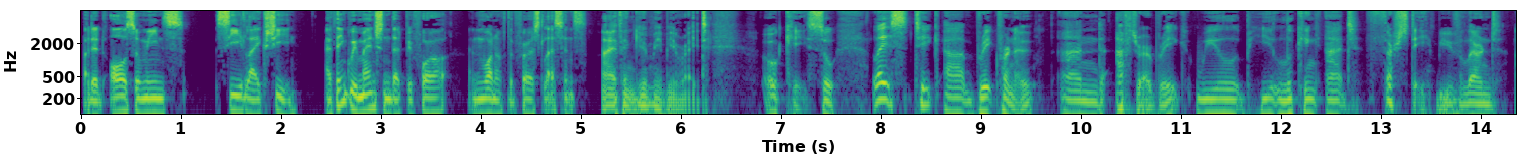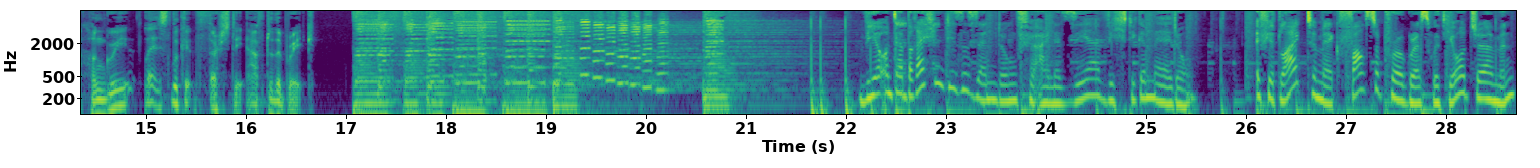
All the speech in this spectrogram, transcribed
but it also means see like she. I think we mentioned that before in one of the first lessons. I think you may be right. Okay, so let's take a break for now. And after our break, we'll be looking at thirsty. We've learned hungry. Let's look at thirsty after the break. Wir unterbrechen diese Sendung für eine sehr wichtige Meldung. If you'd like to make faster progress with your German,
